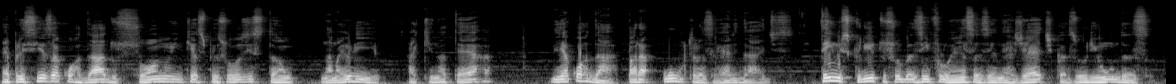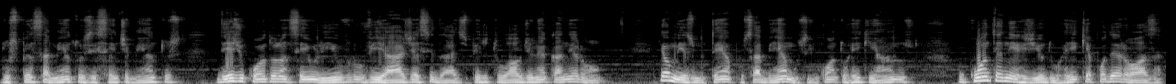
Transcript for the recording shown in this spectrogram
É preciso acordar do sono em que as pessoas estão, na maioria, aqui na Terra, e acordar para outras realidades. Tenho escrito sobre as influências energéticas oriundas dos pensamentos e sentimentos desde quando lancei o livro Viagem à Cidade Espiritual de Necaneron. E ao mesmo tempo sabemos, enquanto reikianos, o quanto a energia do reiki é poderosa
